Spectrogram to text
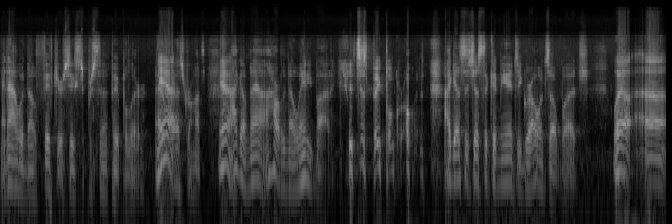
and I would know 50 or 60 percent of people there at Yeah. restaurants. Yeah. I go now, I hardly know anybody. It's just people growing. I guess it's just the community growing so much. Well, uh,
